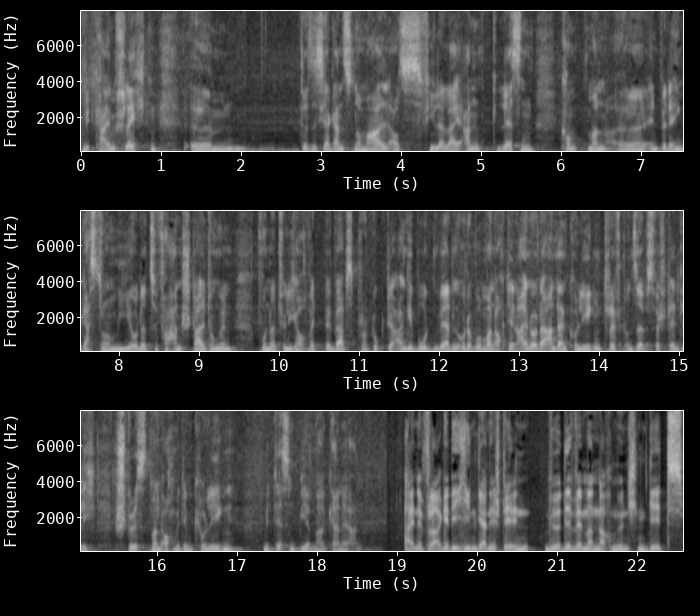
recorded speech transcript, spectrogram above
Mit keinem schlechten. Ähm, das ist ja ganz normal. Aus vielerlei Anlässen kommt man äh, entweder in Gastronomie oder zu Veranstaltungen, wo natürlich auch Wettbewerbsprodukte angeboten werden oder wo man auch den einen oder anderen Kollegen trifft. Und selbstverständlich stößt man auch mit dem Kollegen mit dessen Bier mal gerne an. Eine Frage, die ich Ihnen gerne stellen würde, wenn man nach München geht.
